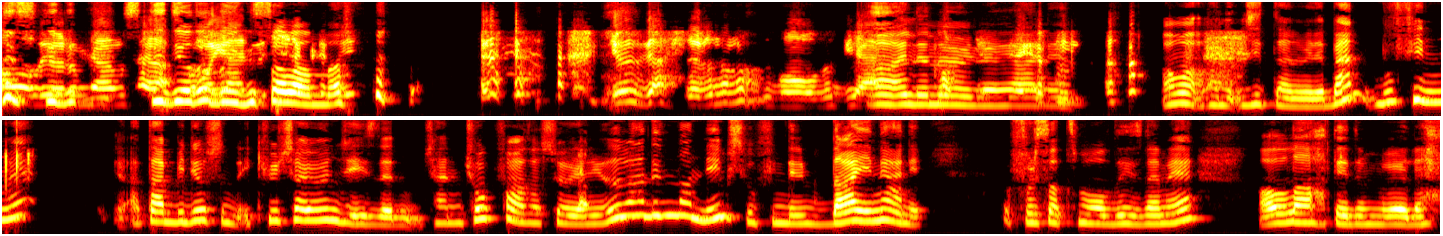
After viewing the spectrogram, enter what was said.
ağlıyorum yalnız. Stüdyoda duygusal anlar. Gözyaşlarına nasıl boğuldu diye. Aynen öyle yani. Ama hani cidden öyle. Ben bu filmi hatta biliyorsun da 2-3 ay önce izledim. Yani çok fazla söyleniyordu. Ben dedim lan neymiş bu film dedim. Daha yeni hani fırsatım oldu izlemeye. Allah dedim böyle.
